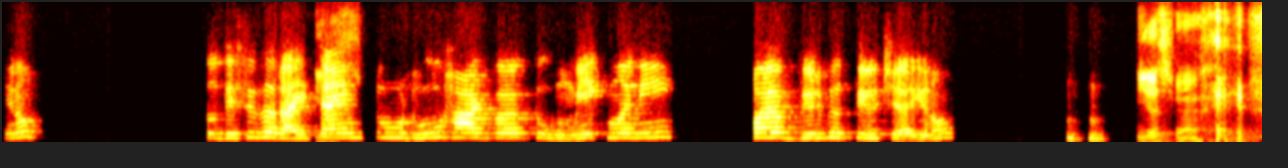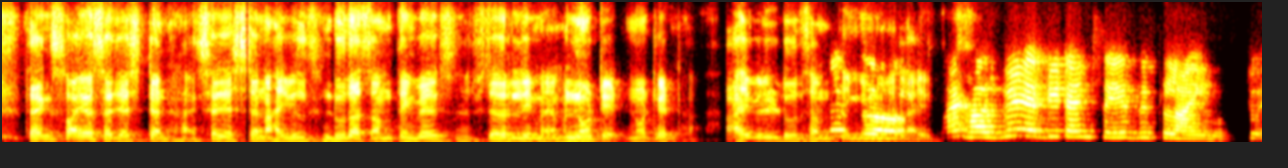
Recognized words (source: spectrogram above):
you know? So this is the right Yes. time to do hard work to make money for a beautiful future you know Yes, ma'am. Thanks for your suggestion. Suggestion. I will do the something very surely, ma'am. Noted. Noted. I will do something yes, in my uh, life. my husband every time says this line to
